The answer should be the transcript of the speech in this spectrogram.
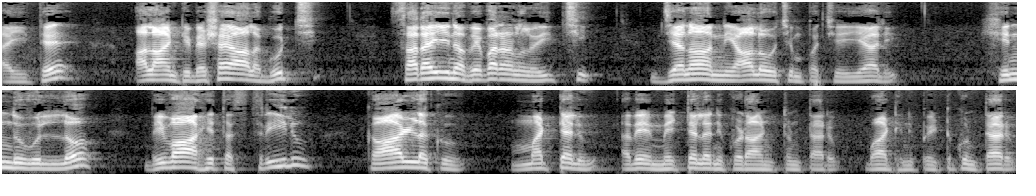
అయితే అలాంటి విషయాల గూర్చి సరైన వివరణలు ఇచ్చి జనాన్ని ఆలోచింపచేయాలి. హిందువుల్లో వివాహిత స్త్రీలు కాళ్ళకు మట్టెలు అవే మెట్టెలని కూడా అంటుంటారు వాటిని పెట్టుకుంటారు.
